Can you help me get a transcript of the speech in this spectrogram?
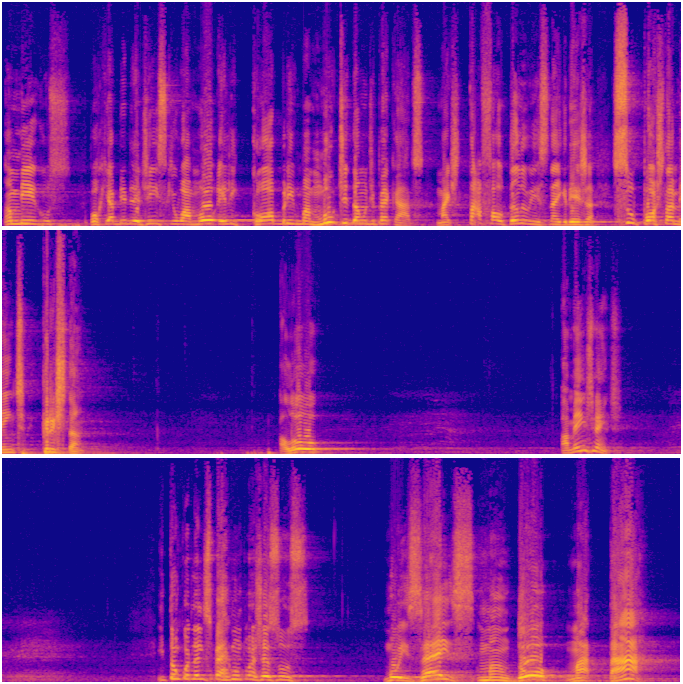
amigos, porque a Bíblia diz que o amor ele cobre uma multidão de pecados, mas está faltando isso na igreja supostamente cristã. Alô? Amém, gente? Então, quando eles perguntam a Jesus, Moisés mandou matar,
